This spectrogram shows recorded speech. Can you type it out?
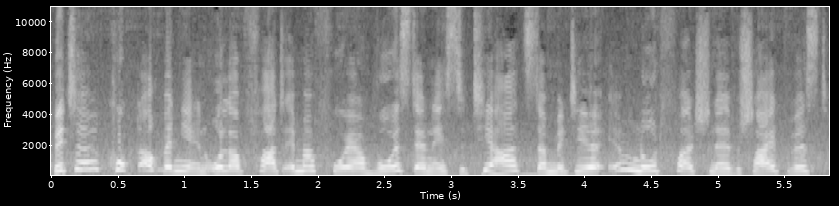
Bitte guckt auch, wenn ihr in Urlaub fahrt, immer vorher, wo ist der nächste Tierarzt, damit ihr im Notfall schnell Bescheid wisst.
